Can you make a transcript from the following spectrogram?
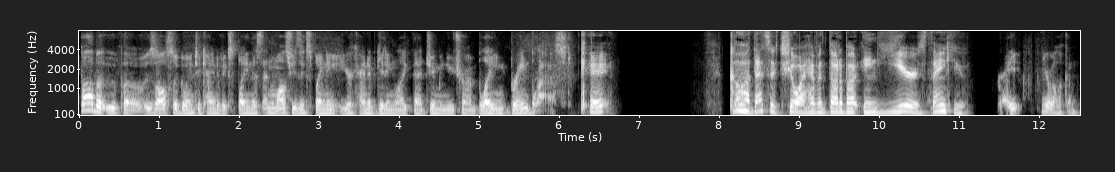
Baba Upo is also going to kind of explain this, and while she's explaining it, you're kind of getting like that Jimmy Neutron brain brain blast. Okay. God, that's a show I haven't thought about in years. Thank you. Right? You're welcome.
